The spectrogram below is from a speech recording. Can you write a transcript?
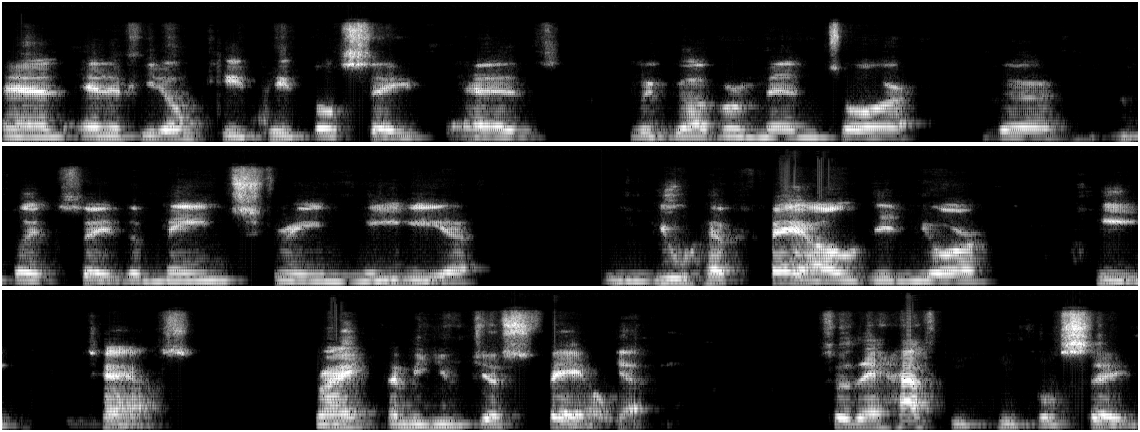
and and if you don't keep people safe, as the government or the let's say the mainstream media, you have failed in your key task, right? I mean, you've just failed. Yeah. So they have to keep people safe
